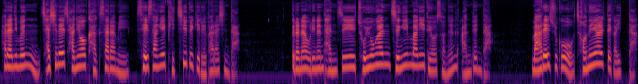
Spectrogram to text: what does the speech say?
하나님은 자신의 자녀 각 사람이 세상의 빛이 되기를 바라신다. 그러나 우리는 단지 조용한 증인만이 되어서는 안 된다. 말해주고 전해야 할 때가 있다.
